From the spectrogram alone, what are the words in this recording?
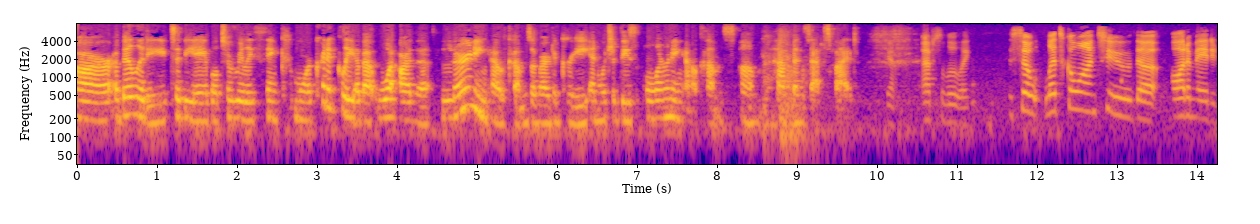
our ability to be able to really think more critically about what are the learning outcomes of our degree and which of these learning outcomes um, have been satisfied. Yeah, absolutely. So let's go on to the automated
